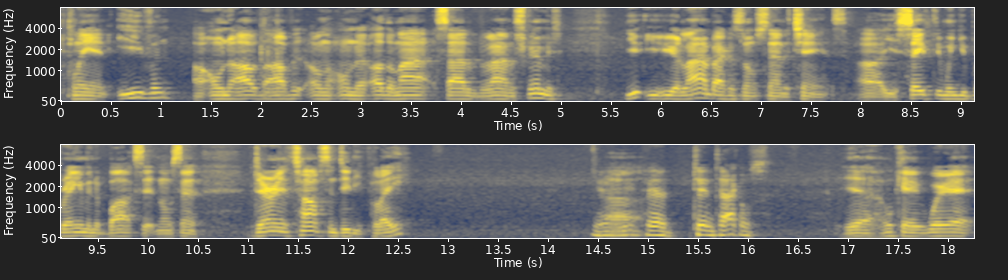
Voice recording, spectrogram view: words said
playing even uh, on the other on the, on the other line side of the line of scrimmage, you, you, your linebackers don't stand a chance. Uh, your safety when you bring him in the box, that I'm saying. Darian Thompson, did he play? Yeah, Uh, he had ten tackles. Yeah. Okay. Where at?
